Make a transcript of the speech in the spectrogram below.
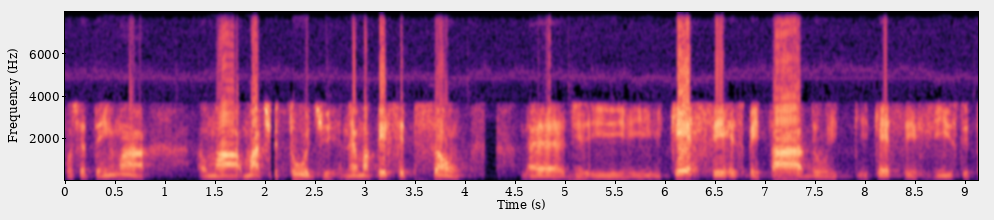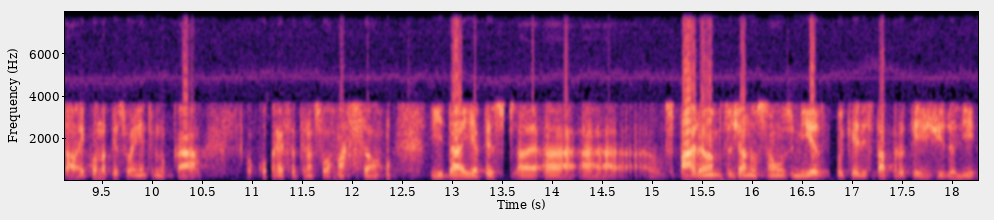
você tem uma, uma, uma atitude, né, uma percepção né, de, e, e, quer ser respeitado e, e, quer ser visto e tal. Aí quando a pessoa entra no carro, ocorre essa transformação e daí a pessoa, a, a, os parâmetros já não são os mesmos porque ele está protegido ali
